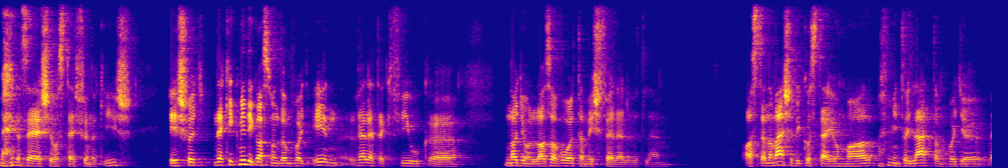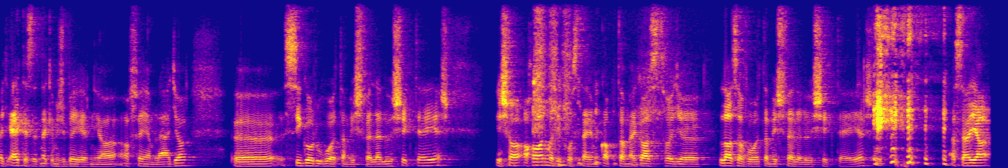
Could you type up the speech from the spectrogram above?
meg az első osztályfőnök is, és hogy nekik mindig azt mondom, hogy én veletek fiúk nagyon laza voltam és felelőtlen. Aztán a második osztályommal, mint hogy láttam, hogy vagy elkezdett nekem is beérni a, a fejem lágya, szigorú voltam és felelősségteljes, és a, a harmadik osztályom kapta meg azt, hogy laza voltam és felelősségteljes. Aztán a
